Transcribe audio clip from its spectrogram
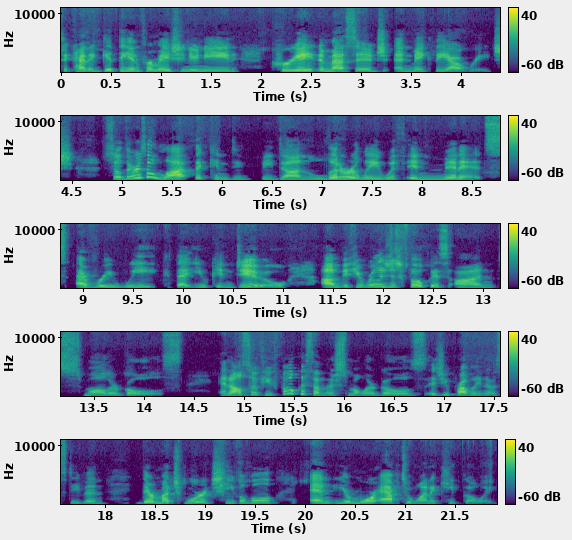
to kind of get the information you need create a message, and make the outreach. So there's a lot that can be done literally within minutes every week that you can do um, if you really just focus on smaller goals. And also, if you focus on those smaller goals, as you probably know, Stephen, they're much more achievable and you're more apt to want to keep going.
